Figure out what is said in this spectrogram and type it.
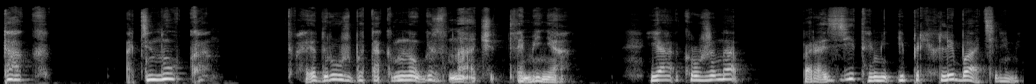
так одиноко. Твоя дружба так много значит для меня. Я окружена паразитами и прихлебателями,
